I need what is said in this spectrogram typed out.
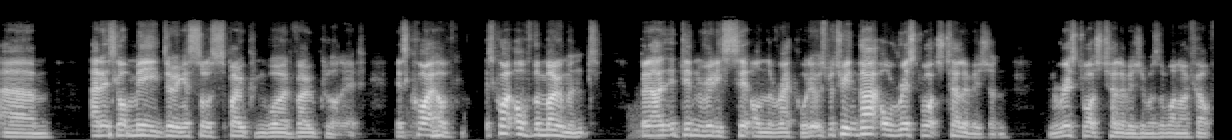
Um, and it's got me doing a sort of spoken word vocal on it. It's quite of it's quite of the moment, but it didn't really sit on the record. It was between that or wristwatch television, and wristwatch television was the one I felt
